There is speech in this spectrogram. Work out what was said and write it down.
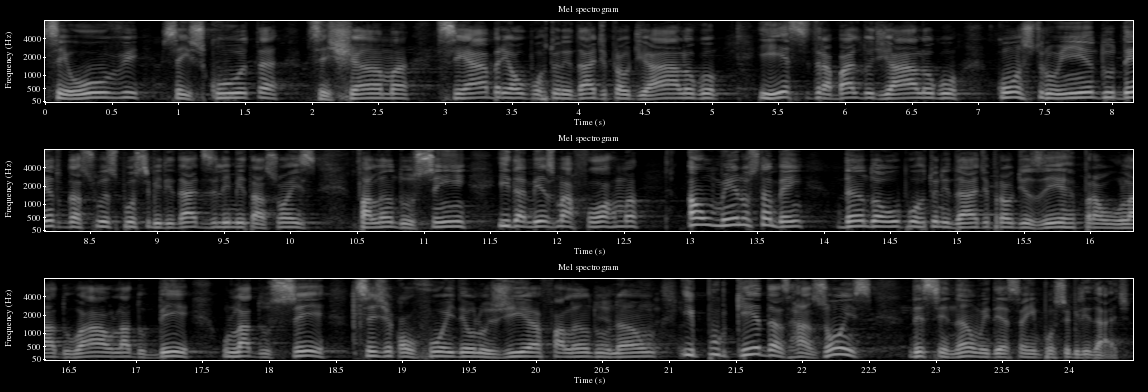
você ouve, você escuta, você chama, você abre a oportunidade para o diálogo, e esse trabalho do diálogo, construindo dentro das suas possibilidades e limitações, falando sim, e da mesma forma, ao menos também dando a oportunidade para o dizer para o lado A, o lado B, o lado C, seja qual for a ideologia, falando não, e por que das razões desse não e dessa impossibilidade.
